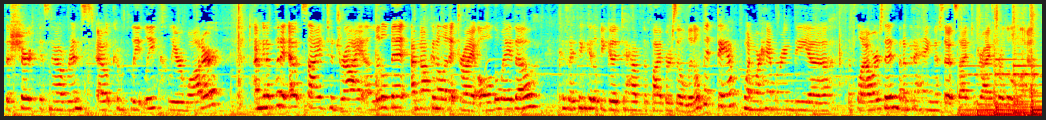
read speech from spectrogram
the shirt is now rinsed out completely, clear water. I'm gonna put it outside to dry a little bit. I'm not gonna let it dry all the way though, because I think it'll be good to have the fibers a little bit damp when we're hammering the, uh, the flowers in, but I'm gonna hang this outside to dry for a little while.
